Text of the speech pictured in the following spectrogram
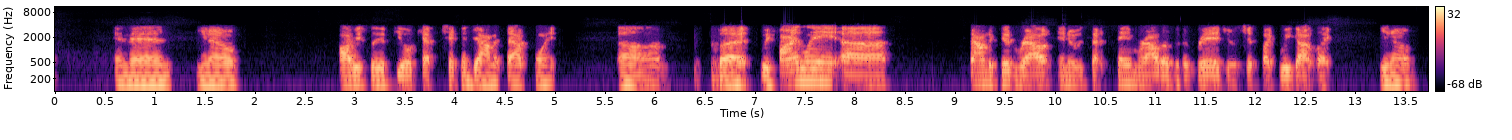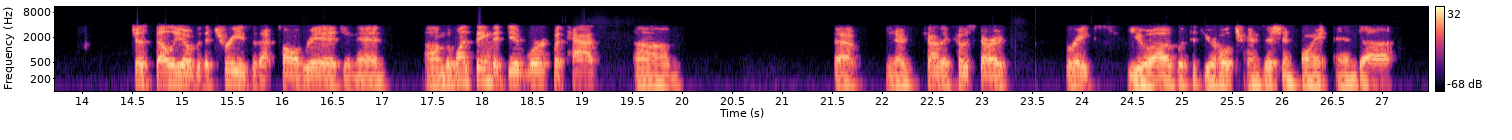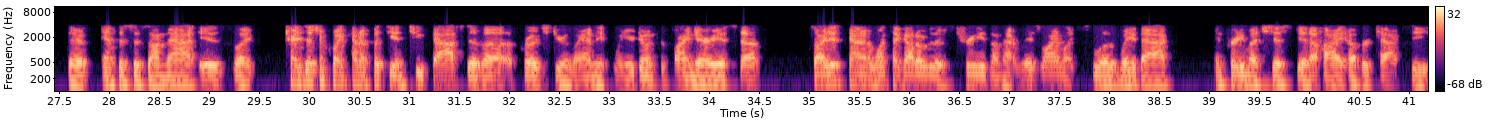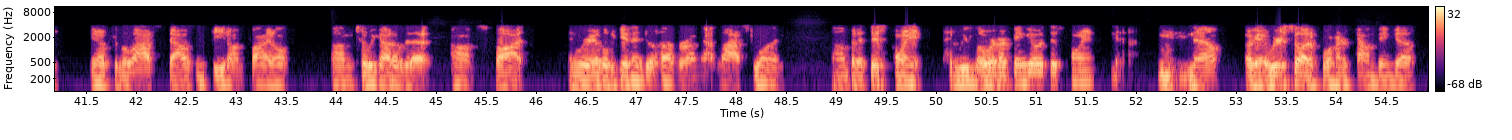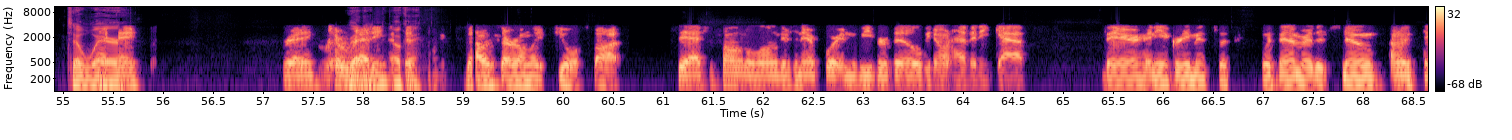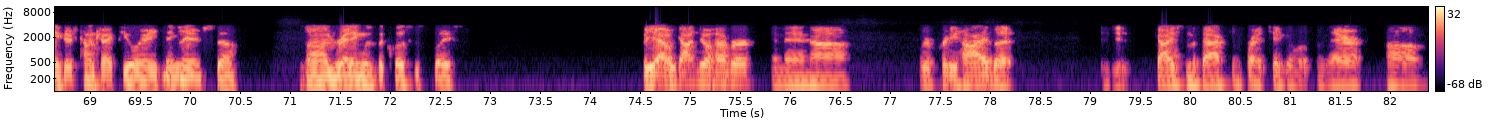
and then, you know, obviously the fuel kept ticking down at that point. Um, but we finally uh, found a good route, and it was that same route over the ridge. It was just like we got like, you know, just belly over the trees of that tall ridge. And then um, the one thing that did work with HAATS um, that, you know, kind of the Coast Guard breaks you uh, with your whole transition point and uh, the emphasis on that is like transition point kind of puts you in too fast of a approach to your land when you're doing confined area stuff. So I just kind of once I got over those trees on that ridge line, like slowed way back and pretty much just did a high hover taxi, you know, for the last thousand feet on final um, until we got over that um, spot and we were able to get into a hover on that last one. Um, but at this point, had we lowered our bingo at this point? No. No. Okay, we were still at a 400 pound bingo. To where? I think Redding. to Redding at Okay. this point. That was our only fuel spot. So yeah, if you're following along, there's an airport in Weaverville. We don't have any gaps there, any agreements with with them, or there's no. I don't think there's contract fuel or anything there. So, um, Redding was the closest place. But yeah, we got into a hover and then uh, we were pretty high, but guys in the back can probably take a look from there. Um,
